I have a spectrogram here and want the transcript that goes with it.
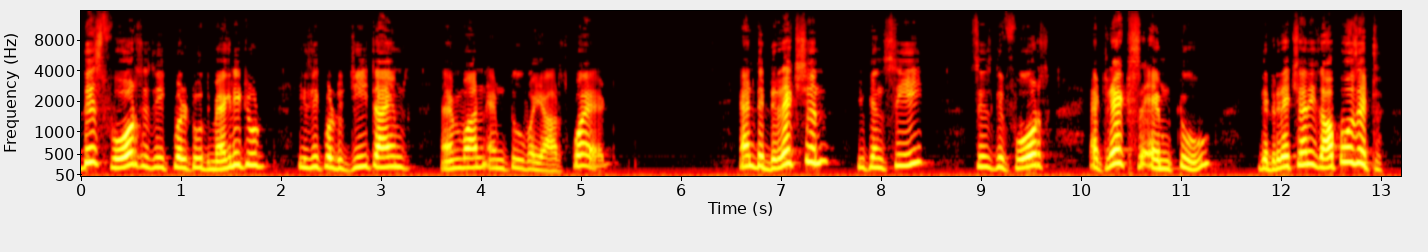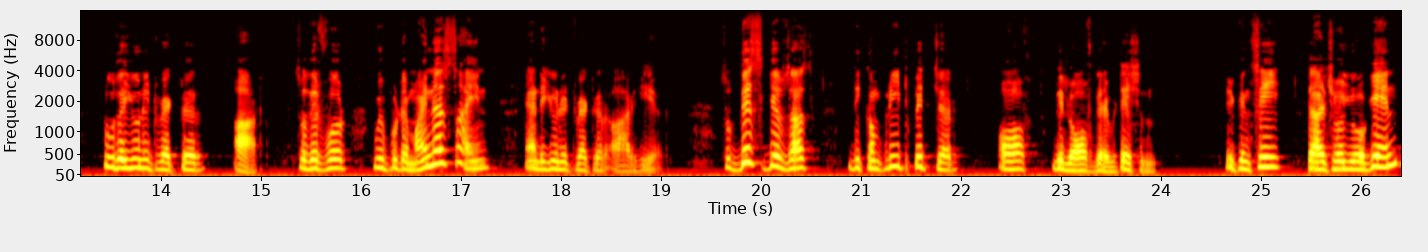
This force is equal to the magnitude is equal to g times m 1 m 2 by r squared and the direction you can see since the force attracts m 2 the direction is opposite to the unit vector r. So, therefore, we put a minus sign and a unit vector r here. So, this gives us the complete picture of the law of gravitation. You can see I will show you again.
